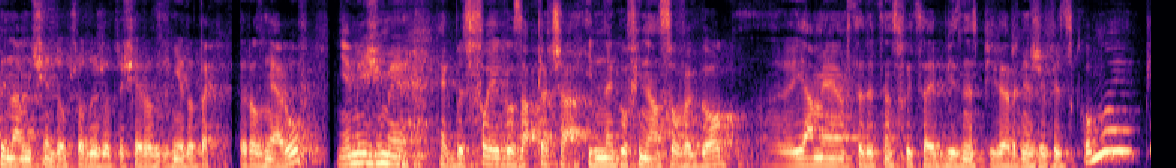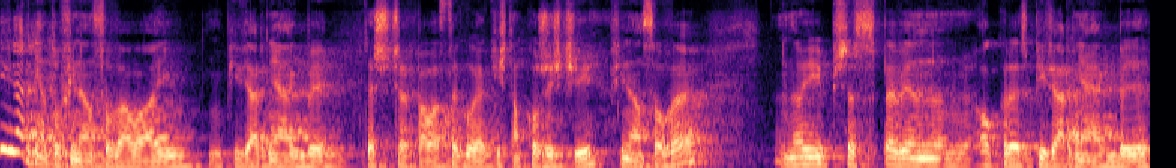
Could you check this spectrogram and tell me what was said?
dynamicznie do przodu, że to się rozwinie do takich rozmiarów. Nie mieliśmy jakby swojego zaplecza innego finansowego. Ja miałem wtedy ten swój cały biznes, piwiarnię żywiecką, no i piwiarnia to finansowała i piwiarnia jakby też czerpała z tego jakieś tam korzyści finansowe. No i przez pewien okres piwiarnia jakby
